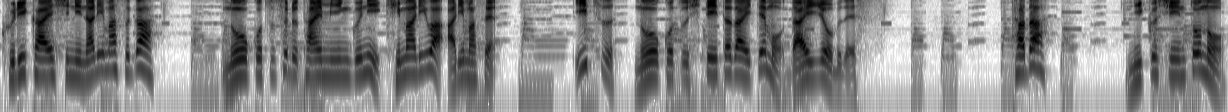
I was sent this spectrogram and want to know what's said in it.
繰り返しになりますが納骨するタイミングに決まりはありません。いつ納骨していただいても大丈夫です。ただ肉親との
